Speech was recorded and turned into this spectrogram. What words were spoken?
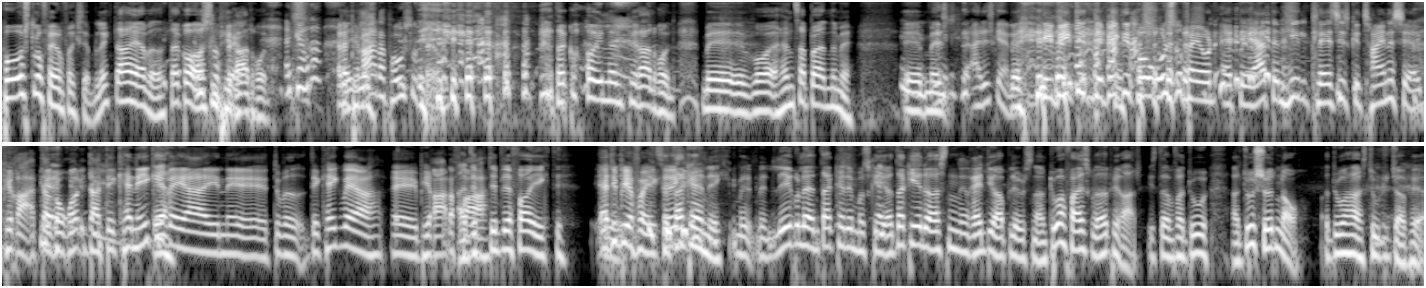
På Oslofærgen for eksempel, ikke? der har jeg været. Der går også en pirat rundt. Gør der? Er der pirater på Oslofærgen? Der går en eller anden pirat rundt, med, hvor han tager børnene med. Øh, men, Nej, det skal han ikke. Det er vigtigt, det er vigtigt på Oslofærgen, at det er den helt klassiske tegneserie-pirat, der går rundt der. Det kan ikke Ja. ja. være en, øh, du ved, det kan ikke være øh, pirater fra... ej, det, det bliver for ægte. Ja, det bliver for ægte, Så der ikke? kan han ikke. Men, men Legoland, der kan det måske. Og der giver det også en, en rigtig oplevelse. Nå, du har faktisk været pirat, i stedet for at du, og du er 17 år, og du har studiejob her.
